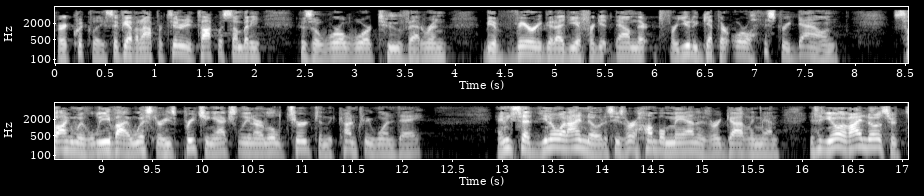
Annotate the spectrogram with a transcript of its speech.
very quickly. So if you have an opportunity to talk with somebody who's a World War II veteran, it'd be a very good idea for get down there for you to get their oral history down. I was talking with Levi Wisner. He's preaching actually in our little church in the country one day. And he said, You know what I noticed? He's a very humble man, he's a very godly man. He said, You know, if I noticed there are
